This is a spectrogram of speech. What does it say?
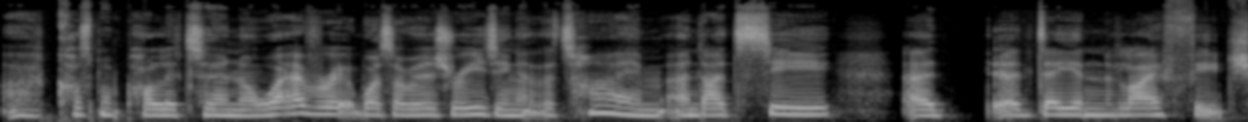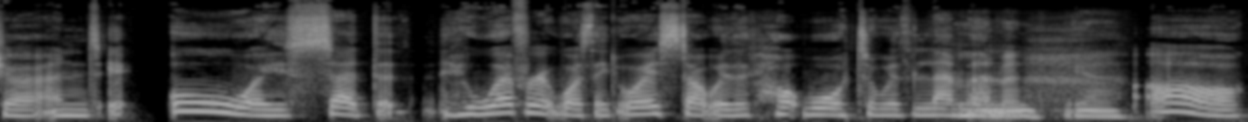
uh, Cosmopolitan or whatever it was I was reading at the time, and I'd see a, a day in the life feature, and it always said that whoever it was, they'd always start with hot water with lemon. Lemon, yeah. Oh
